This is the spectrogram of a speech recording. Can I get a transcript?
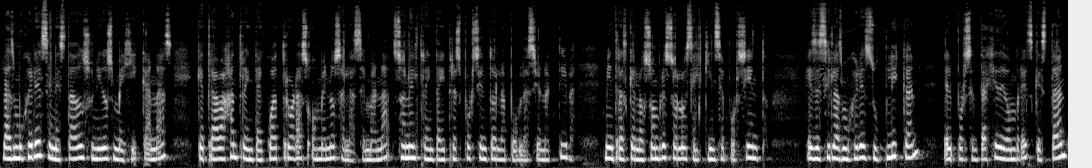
las mujeres en Estados Unidos mexicanas que trabajan 34 horas o menos a la semana son el 33% de la población activa, mientras que en los hombres solo es el 15%. Es decir, las mujeres duplican el porcentaje de hombres que están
